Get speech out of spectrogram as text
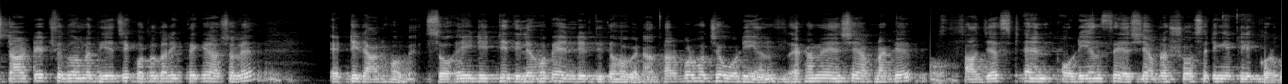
স্টার্ট ডেট শুধু আমরা দিয়েছি, কত তারিখ থেকে আসলে এডটি রান হবে। সো এই ডেটটি দিলে হবে এন্ড ডেট দিতে হবে না। তারপর হচ্ছে অডিয়েন্স এখানে এসে আপনাকে সাজেস্ট অ্যান্ড অডিয়েন্সে এসে আমরা শো সেটিংয়ে ক্লিক করব।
